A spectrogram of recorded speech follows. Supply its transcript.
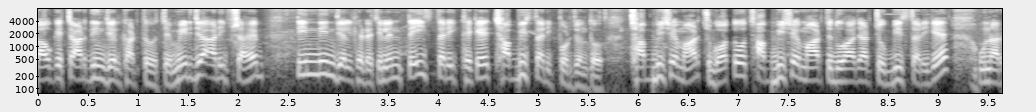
কাউকে চার দিন জেল খাটতে হচ্ছে। মির্জা আরিফ সাহেব তিন দিন জেল খেটেছিলেন তেইশ তারিখ থেকে ছাব্বিশ তারিখ পর্যন্ত। ছাব্বিশে মার্চ, গত ছাব্বিশে মার্চ দু হাজার চব্বিশ তারিখে উনার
